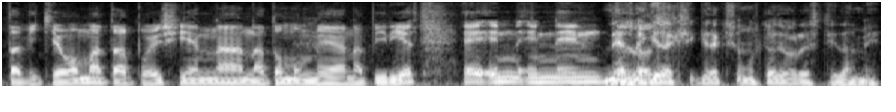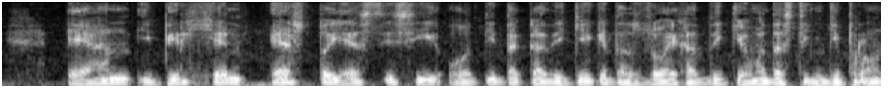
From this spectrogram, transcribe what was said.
τα δικαιώματα που έχει ένα άτομο με αναπηρίες. Ναι, αλλά κοίταξε, κοίταξε όμως κάτι ωραίο τι είδαμε. Εάν υπήρχε έστω η αίσθηση ότι τα καδικαία και τα ζώα είχαν δικαιώματα στην Κύπρο,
